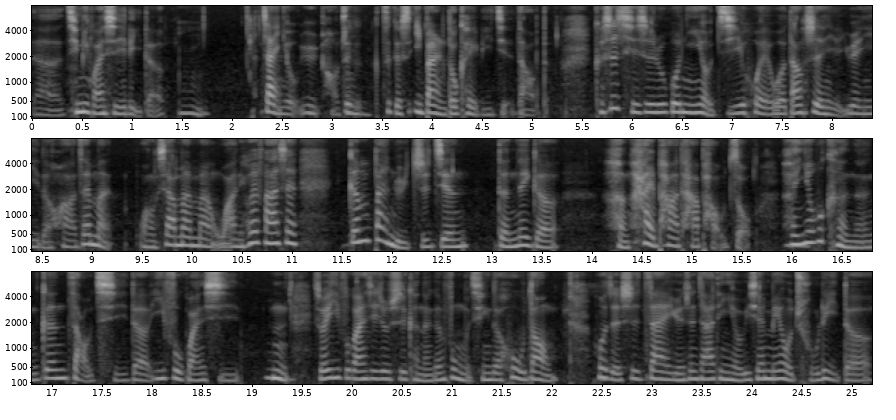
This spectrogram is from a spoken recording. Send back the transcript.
呃亲密关系里的嗯占有欲，好，这个这个是一般人都可以理解到的。可是其实如果你有机会，或当事人也愿意的话，再慢往下慢慢挖，你会发现跟伴侣之间的那个很害怕他跑走。很有可能跟早期的依附关系，嗯，所以依附关系就是可能跟父母亲的互动，或者是在原生家庭有一些没有处理的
